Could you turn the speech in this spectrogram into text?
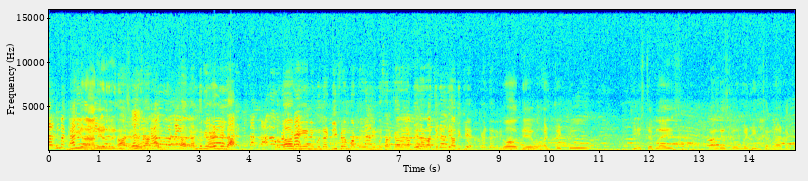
ಈಗ ನಾನು ಹೇಳಿದ್ರೆ ನೀವು ನಂದು ನೀವು ಹೇಳಲಿಲ್ಲ. ಪ್ರಧಾನಿ ನಿಮ್ಮನ್ನ ಡಿಫೇಮ್ ಮಾಡ್ತಾ ಇದ್ದಾರೆ. ನಿಮ್ಮ ಸರ್ಕಾರನ ಬೇರೆ ರಾಜ್ಯಗಳಲ್ಲಿ ಅದಕ್ಕೆ ಕೇಳ್ತಾ ಇದ್ದೀನಿ. No they wanted to destabilize Congress government in Karnataka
